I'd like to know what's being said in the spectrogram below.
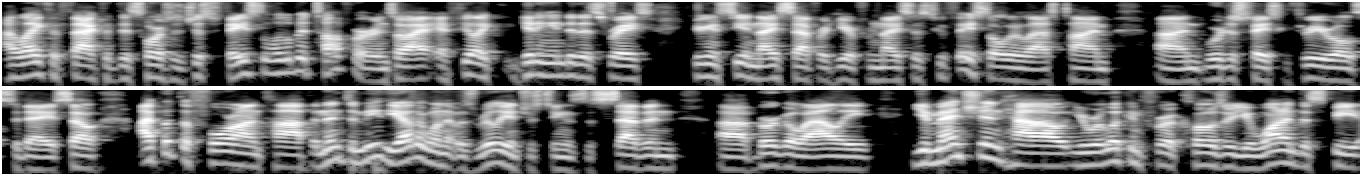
I like the fact that this horse has just faced a little bit tougher. And so I, I feel like getting into this race, you're going to see a nice effort here from Nisus, who faced older last time. Uh, and we're just facing three year olds today. So I put the four on top. And then to me, the other one that was really interesting is the seven, uh, Burgo Alley. You mentioned how you were looking for a closer, you wanted the speed.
